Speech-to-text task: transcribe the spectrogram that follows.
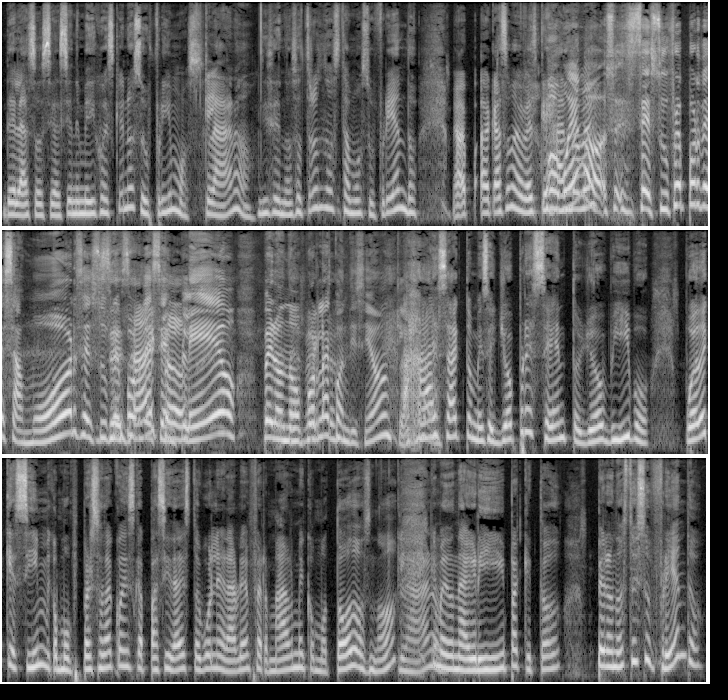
de la asociación y me dijo, es que no sufrimos. Claro. Dice, nosotros no estamos sufriendo. ¿Acaso me ves que O bueno, se, sufre por desamor, se sufre por desempleo, pero no por la condición, claro. Ajá, exacto. Me dice, yo presento, yo vivo. Puede que sí, como persona con discapacidad estoy vulnerable a enfermarme como todos, ¿no? Claro. Que me dé una gripa, que todo, pero no estoy sufriendo.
